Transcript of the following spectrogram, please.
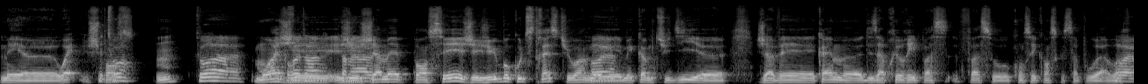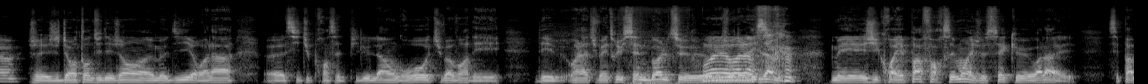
mais euh, ouais, je pense. Hmm toi, Moi, j'ai jamais pensé. J'ai eu beaucoup de stress, tu vois, mais, mais comme tu dis, euh, j'avais quand même euh, des a priori face aux conséquences que ça pouvait avoir. J'ai déjà entendu des gens me dire, voilà, si tu prends cette pilule-là, en gros, tu vas avoir des, des, voilà, tu vas être Usain Bolt le jour de l'examen. mais j'y croyais pas forcément, et je sais que voilà, c'est pas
